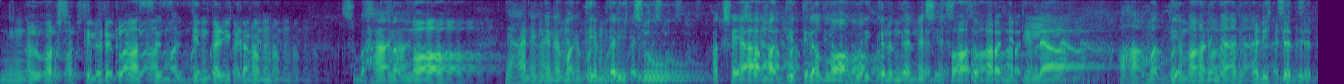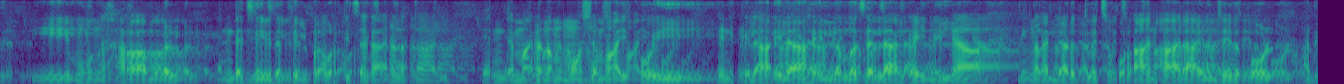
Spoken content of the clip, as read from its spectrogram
നിങ്ങൾ വർഷത്തിൽ ഒരു ഗ്ലാസ് മദ്യം കഴിക്കണം. സുബാനല്ലാ ഞാനെങ്ങനെ മദ്യം കഴിച്ചു. പക്ഷെ ആ മദ്യത്തിൽ അള്ളാഹു ഒരിക്കലും തന്നെ ശിഫാ പറഞ്ഞിട്ടില്ല. ആ മദ്യമാണ് ഞാൻ കഴിച്ചത്. ഈ മൂന്ന് ഹറാമുകൾ എന്റെ ജീവിതത്തിൽ പ്രവർത്തിച്ച കാരണത്താൽ എന്റെ മരണം മോശമായി പോയി. എനിക്ക് ലാ ഇലാഹ ചെല്ലാൻ കഴിഞ്ഞില്ല. നിങ്ങൾ എന്റെ അടുത്ത് വെച്ച് ഖുർആൻ പാരായണം ചെയ്തപ്പോൾ അത്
